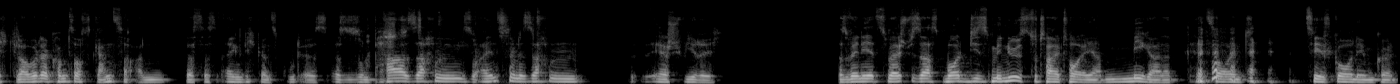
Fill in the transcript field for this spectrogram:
Ich glaube, da kommt es aufs Ganze an, dass das eigentlich ganz gut ist. Also, so ein paar Sachen, so einzelne Sachen, eher schwierig. Also, wenn du jetzt zum Beispiel sagst, boah, dieses Menü ist total toll, ja, mega, das hättest du auch in CSGO nehmen können.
